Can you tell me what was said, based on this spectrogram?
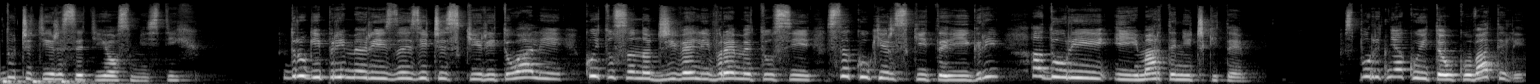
до 48 стих. Други примери за езически ритуали, които са надживели времето си, са кукерските игри, а дори и мартеничките – Според някои тълкователи,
